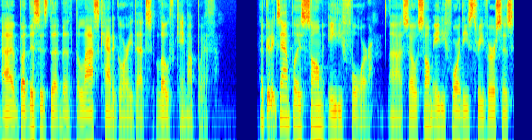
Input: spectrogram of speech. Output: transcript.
uh, but this is the, the, the last category that Lowth came up with. A good example is Psalm 84. Uh, so Psalm 84, these three verses,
